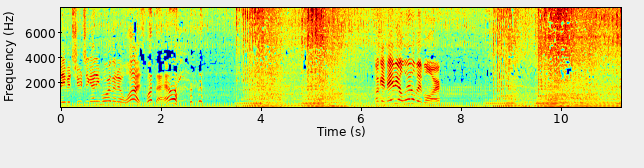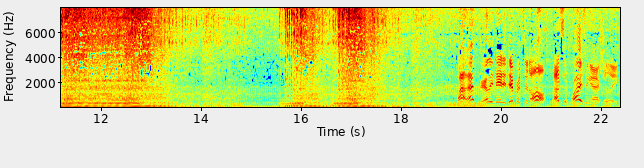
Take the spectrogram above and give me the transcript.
Not even shooting any more than it was. What the hell? okay, maybe a little bit more. Wow, that barely made a difference at all. That's surprising, actually.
